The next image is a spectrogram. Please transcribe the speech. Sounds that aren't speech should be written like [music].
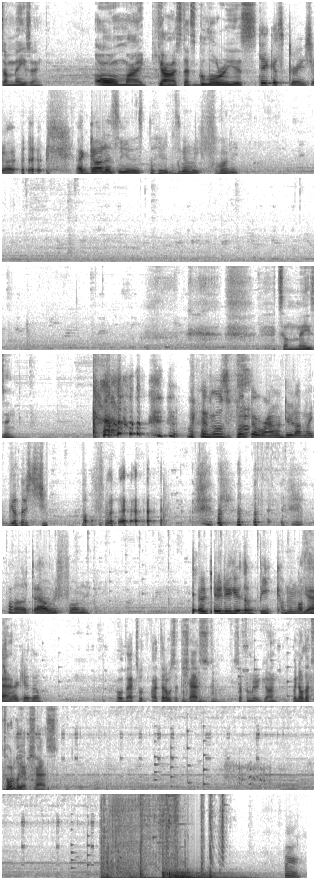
it's amazing. Oh my gosh, that's glorious. Take a screenshot. [laughs] I gotta see this, dude. This is gonna be funny. It's amazing. [laughs] if it was flipped around, dude, I'm like gonna shoot off. [laughs] oh, that would be funny. Uh, did you hear the beat coming off Yeah. this record though? Oh, that's what I thought it was a chest. Is that from your gun? Wait, no, that's totally a chest. Come here.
